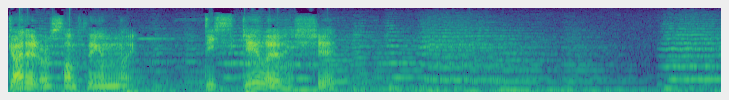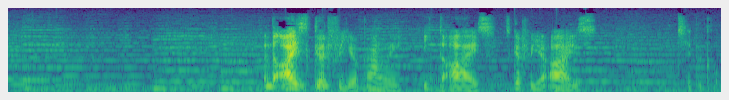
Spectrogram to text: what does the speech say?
gut it or something and like descale it and shit. And the eye's good for you apparently. Eat the eyes. It's good for your eyes. Typical.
